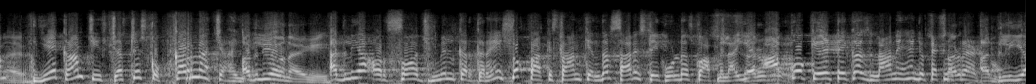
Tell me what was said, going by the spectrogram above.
بنائے گا؟ یہ کام چیف جسٹس کو کرنا چاہیے۔ عدلیہ بنائے گی۔ عدلیہ اور فوج مل کر کریں۔ اس وقت پاکستان کے اندر سارے سٹیک ہولڈرز کو آپ ملائیے۔ آپ کو کیئر ٹیکرز لانے ہیں جو ٹیکنوکریٹ عدلیہ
